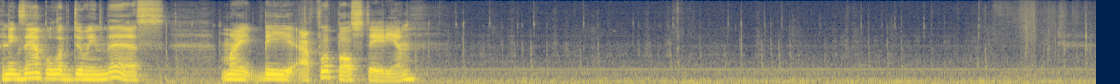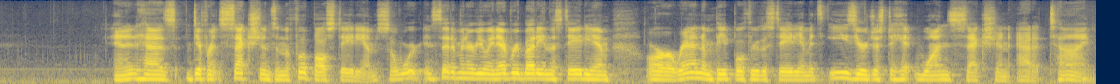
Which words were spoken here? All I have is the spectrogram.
An example of doing this might be a football stadium. And it has different sections in the football stadium. So we're, instead of interviewing everybody in the stadium or random people through the stadium, it's easier just to hit one section at a time.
